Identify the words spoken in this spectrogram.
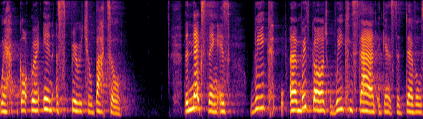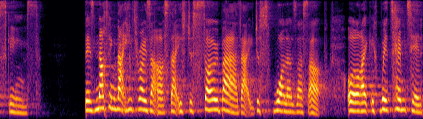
We're, got, we're in a spiritual battle. The next thing is we, um, with God, we can stand against the devil's schemes. There's nothing that he throws at us that is just so bad that it just swallows us up. Or, like, if we're tempted,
